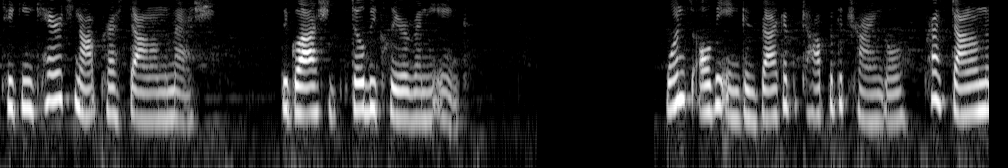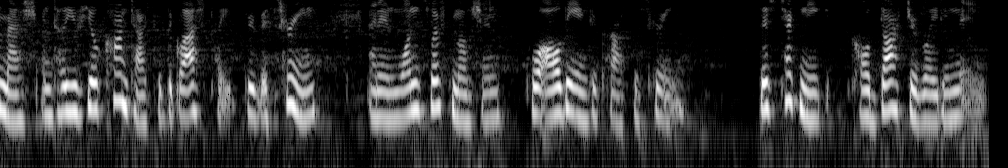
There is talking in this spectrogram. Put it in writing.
taking care to not press down on the mesh. The glass should still be clear of any ink. Once all the ink is back at the top of the triangle, press down on the mesh until you feel contact with the glass plate through the screen, and in one swift motion, pull all the ink across the screen. This technique is called doctor blading the ink.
